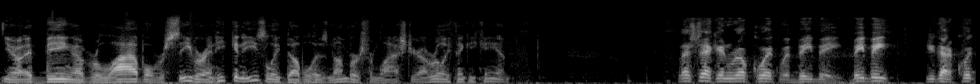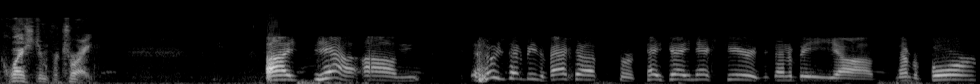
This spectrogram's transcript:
you know, at being a reliable receiver, and he can easily double his numbers from last year. I really think he can. Let's check in real quick with BB. BB, you got a quick question for Trey. Uh, yeah. Um, who's going to be the backup for KJ next year? Is it going to be uh, number four,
